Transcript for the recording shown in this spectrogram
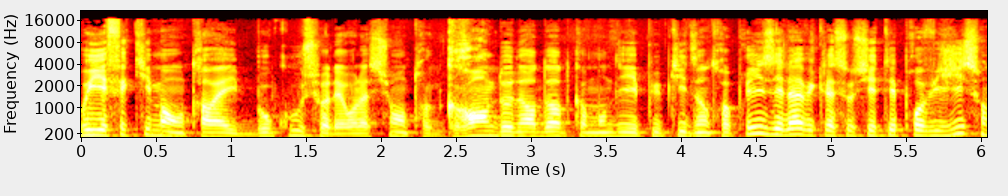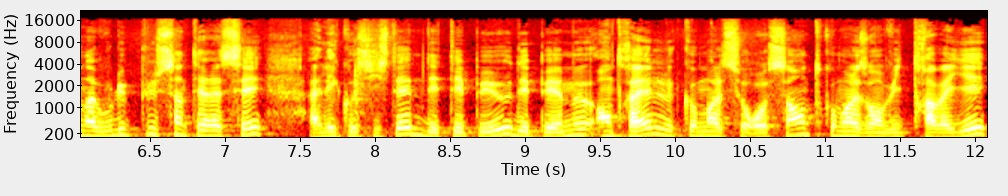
Oui, effectivement, on travaille beaucoup sur les relations entre grands donneurs d'ordre, comme on dit, et plus petites entreprises. Et là, avec la société Provigis, on a voulu plus s'intéresser à l'écosystème des TPE, des PME entre elles, comment elles se ressentent, comment elles ont envie de travailler,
